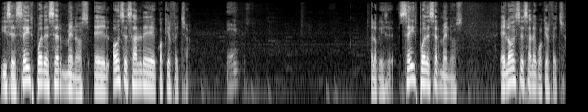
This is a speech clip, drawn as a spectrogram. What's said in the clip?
dice, 6 puede ser menos. El 11 sale cualquier fecha. ¿eh? Es lo que dice. 6 puede ser menos. El 11 sale cualquier fecha.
